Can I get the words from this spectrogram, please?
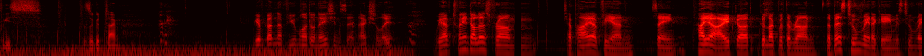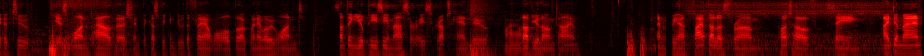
please, this is a good time. We have gotten a few more donations in, actually. We have $20 from Chapaya PN saying, Hiya, Eidgod. Good luck with the run. The best Tomb Raider game is Tomb Raider 2. Here's one PAL version because we can do the flare wall bug whenever we want. Something you PC Master Race scrubs can do. Wow. Love you long time. And we have $5 from Potov saying, I demand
